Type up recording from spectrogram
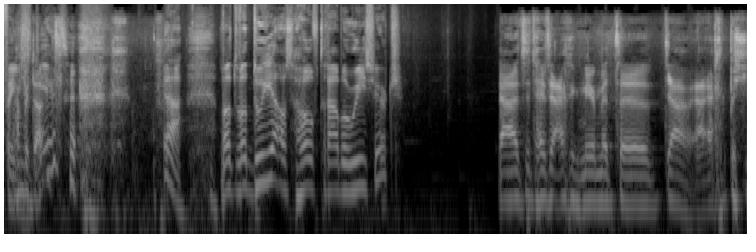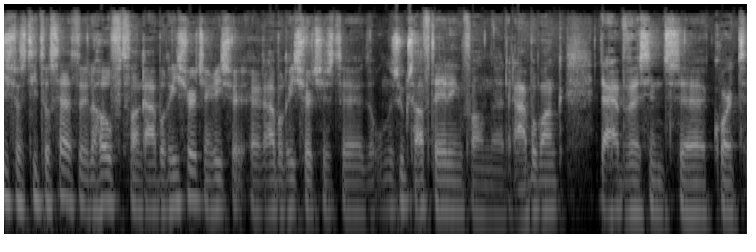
Bedankt. ja, wat, wat doe je als hoofd Rabo Research? Ja, het, het, heeft eigenlijk meer met, uh, ja, eigenlijk precies zoals de titel zegt, de hoofd van Rabo Research. En Research, uh, Rabo Research is de, de onderzoeksafdeling van uh, de Rabobank. Daar hebben we sinds kort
